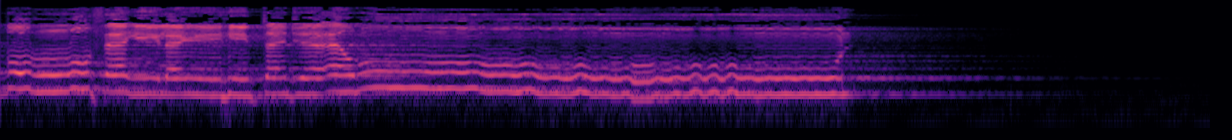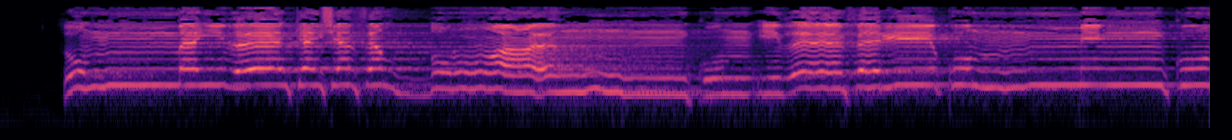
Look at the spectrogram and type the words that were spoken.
الضر فإليه تجأرون. ثم إذا كشف الضر عنكم إذا فريق منكم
